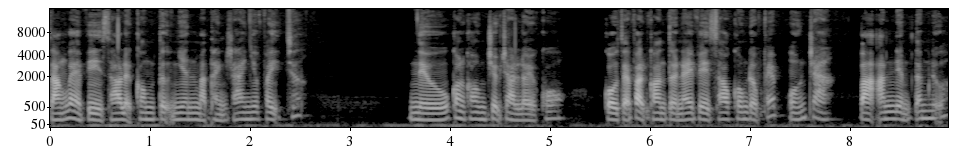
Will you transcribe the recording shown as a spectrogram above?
dáng vẻ vì sao lại không tự nhiên mà thành ra như vậy chứ? Nếu con không chịu trả lời cô, cô sẽ phạt con từ nay về sau không được phép uống trà và ăn điểm tâm nữa.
